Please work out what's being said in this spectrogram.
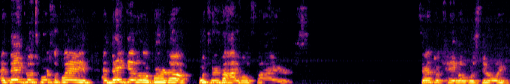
and they go towards the flame, and they get a little burned up with revival fires. That's what Caleb was doing.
